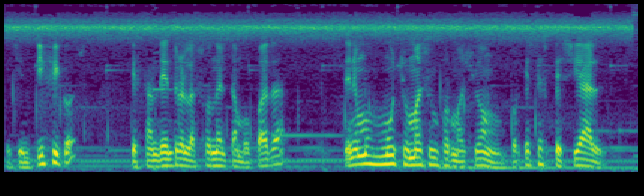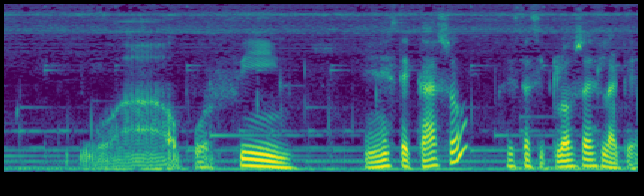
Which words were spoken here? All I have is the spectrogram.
de científicos que están dentro de la zona del Tambopata, tenemos mucho más información porque es especial. ¡Wow! Por fin. En este caso, esta ciclosa es la que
